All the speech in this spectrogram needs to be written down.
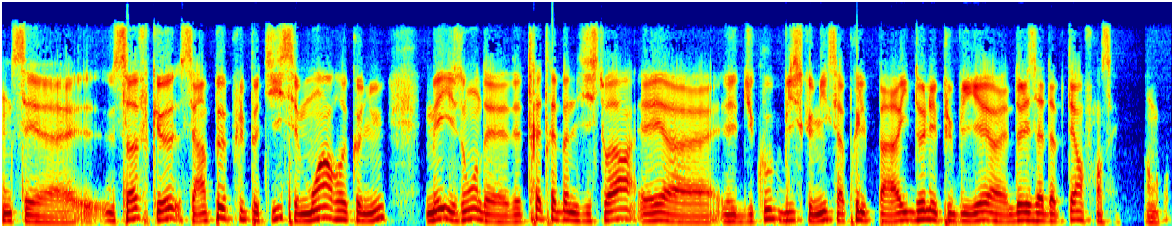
donc c'est euh, sauf que c'est un peu plus petit, c'est moins reconnu, mais ils ont des, très très bonnes histoires et, euh, et, du coup Bliss Comics a pris le pari de les publier, euh, de les adapter en français. En gros.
